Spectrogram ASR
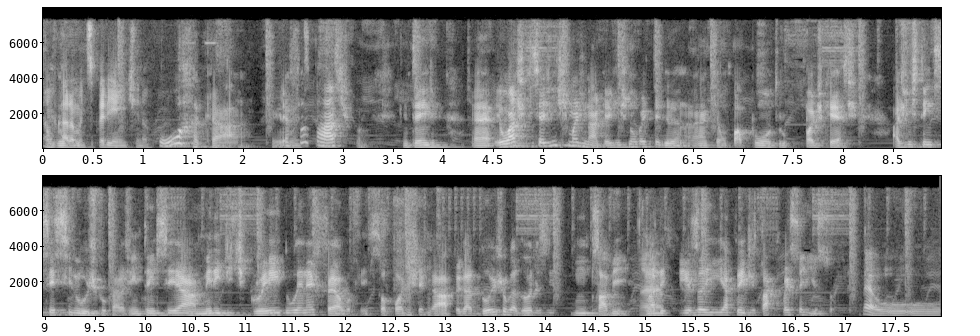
É um cara muito experiente, né? Porra, cara. Ele é, é fantástico. Entende? É, eu acho que se a gente imaginar que a gente não vai ter grana, né? Que é um papo outro podcast a gente tem que ser cirúrgico, cara. A gente tem que ser a Meredith Grey do NFL. Só pode chegar, pegar dois jogadores, sabe, é. na defesa e acreditar que vai ser isso. É, o, o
